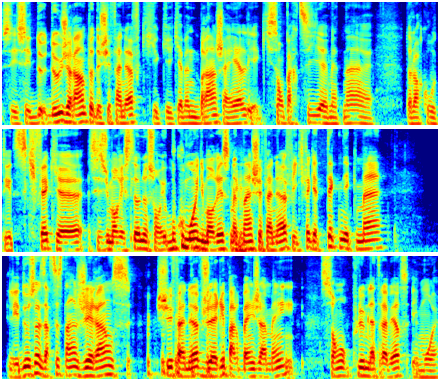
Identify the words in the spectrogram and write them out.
c'est deux, deux gérantes là, de chez Faneuf qui, qui, qui avaient une branche à elles et qui sont parties euh, maintenant euh, de leur côté. Ce qui fait que ces humoristes-là ne sont... Il y a beaucoup moins d'humoristes maintenant chez Faneuf et qui fait que techniquement, les deux seuls artistes en gérance chez Faneuf, gérés par Benjamin, sont Plume la Traverse et moi.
